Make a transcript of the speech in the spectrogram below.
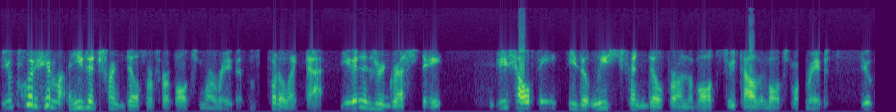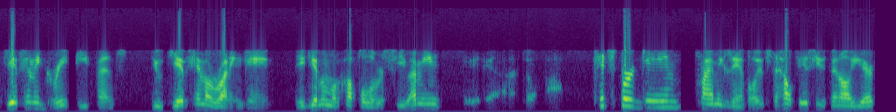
you put him. He's a Trent Dilfer for Baltimore Ravens. Let's put it like that. Even his regressed state, if he's healthy, he's he's at least Trent Dilfer on the ball. 2,000 Baltimore Ravens. You give him a great defense. You give him a running game. You give him a couple of receivers. I mean, Pittsburgh game, prime example. It's the healthiest he's been all year.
